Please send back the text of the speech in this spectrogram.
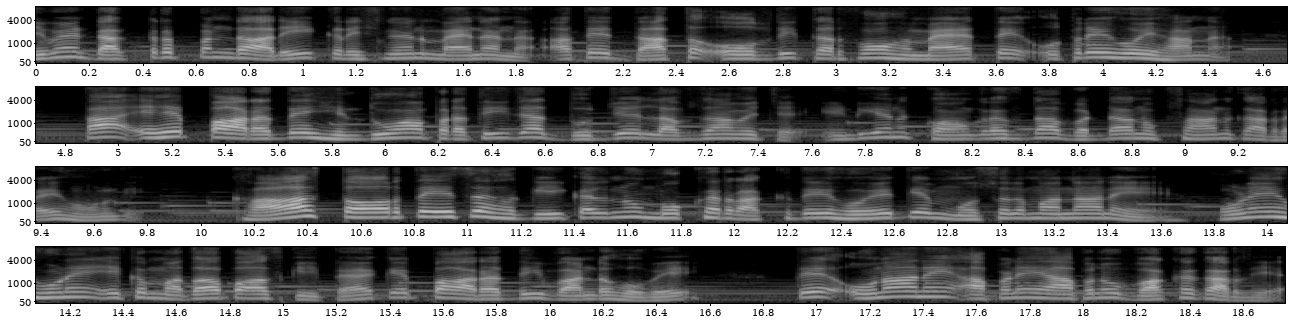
ਜਿਵੇਂ ਡਾਕਟਰ ਭੰਡਾਰੀ, ਕ੍ਰਿਸ਼ਨਨ ਮੈਨਨ ਅਤੇ ਦੱਤ ਓਵ ਦੀ ਤਰਫੋਂ ਹਮਾਇਤ ਤੇ ਉਤਰੇ ਹੋਏ ਹਨ, ਤਾਂ ਇਹ ਭਾਰਤ ਦੇ ਹਿੰਦੂਆਂ ਪ੍ਰਤੀ ਜਾਂ ਦੂਜੇ ਲਫ਼ਜ਼ਾਂ ਵਿੱਚ ਇੰਡੀਅਨ ਕਾਂਗਰਸ ਦਾ ਵੱਡਾ ਨੁਕਸਾਨ ਕਰ ਰਹੇ ਹੋਣਗੇ। ਖਾਸ ਤੌਰ ਤੇ ਇਸ ਹਕੀਕਤ ਨੂੰ ਮੁੱਖ ਰੱਖਦੇ ਹੋਏ ਕਿ ਮੁਸਲਮਾਨਾਂ ਨੇ ਹੁਣੇ-ਹੁਣੇ ਇੱਕ ਮਤਾ ਪਾਸ ਕੀਤਾ ਕਿ ਭਾਰਤ ਦੀ ਵੰਡ ਹੋਵੇ ਤੇ ਉਹਨਾਂ ਨੇ ਆਪਣੇ ਆਪ ਨੂੰ ਵੱਖ ਕਰ ਲਿਆ।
